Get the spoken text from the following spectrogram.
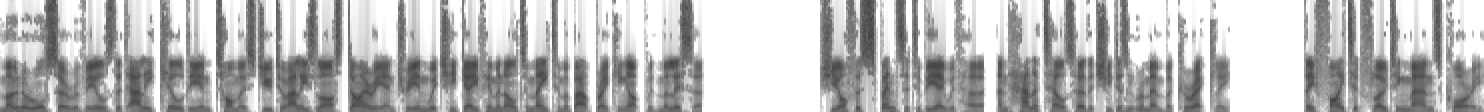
Mona also reveals that Ali killed Ian Thomas due to Ali's last diary entry in which he gave him an ultimatum about breaking up with Melissa. She offers Spencer to be a with her, and Hannah tells her that she doesn't remember correctly. They fight at Floating Man's Quarry.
